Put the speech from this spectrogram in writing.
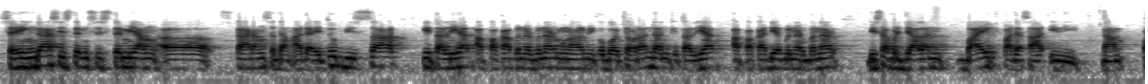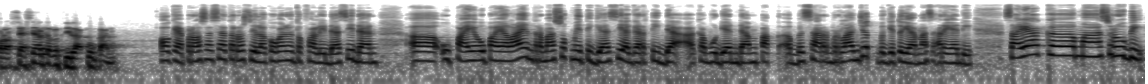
sehingga sistem-sistem yang uh, sekarang sedang ada itu bisa kita lihat apakah benar-benar mengalami kebocoran dan kita lihat apakah dia benar-benar bisa berjalan baik pada saat ini. Nah, prosesnya terus dilakukan Oke, prosesnya terus dilakukan untuk validasi dan eh, upaya-upaya uh, lain termasuk mitigasi agar tidak uh, kemudian dampak uh, besar berlanjut begitu ya Mas Aryadi. Saya ke Mas Ruby.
